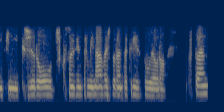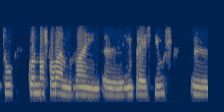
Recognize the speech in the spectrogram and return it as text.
enfim, que gerou discussões intermináveis durante a crise do euro. Portanto, quando nós falamos em eh, empréstimos, eh,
